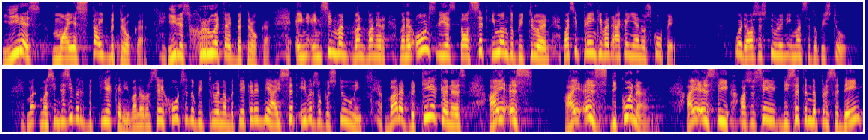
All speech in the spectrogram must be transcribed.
hier is majesteit betrokke. Hier is grootheid betrokke. En en sien want want wanneer wanneer ons lees daar sit iemand op die troon, wat is die prentjie wat ek en jy in ons kop het? O, daar's 'n stoel en iemand sit op die stoel. Maar maar sien dis nie wat dit beteken nie. Wanneer ons sê God sit op die troon, dan beteken dit nie hy sit iewers op 'n stoel nie. Wat dit beteken is hy is hy is die koning. Hy is die as ons sê die sittende president,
